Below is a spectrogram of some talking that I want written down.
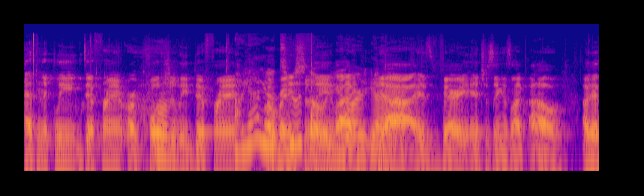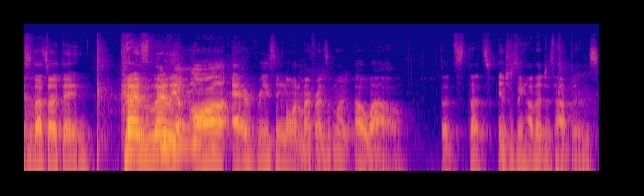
ethnically different or culturally different Oh, yeah, or too, racially though. Like are- yeah. yeah it's very interesting it's like oh okay so that's our thing because literally Mm-hmm. all every single one of my friends i'm like oh wow that's that's interesting how that just happens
